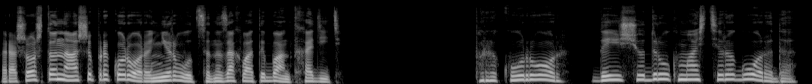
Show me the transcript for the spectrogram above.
Хорошо, что наши прокуроры не рвутся на захваты банд ходить. «Прокурор да еще друг мастера города,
